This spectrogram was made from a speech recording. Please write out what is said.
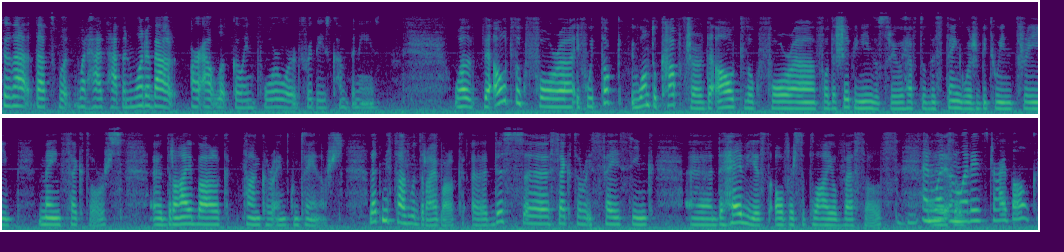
so that, that's what, what has happened. What about our outlook going forward for these companies? Well, the outlook for, uh, if we talk, we want to capture the outlook for, uh, for the shipping industry, we have to distinguish between three main sectors, uh, dry bulk, tanker and containers. Let me start with dry bulk. Uh, this uh, sector is facing uh, the heaviest oversupply of vessels. Mm -hmm. And, what, so and what is dry bulk?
